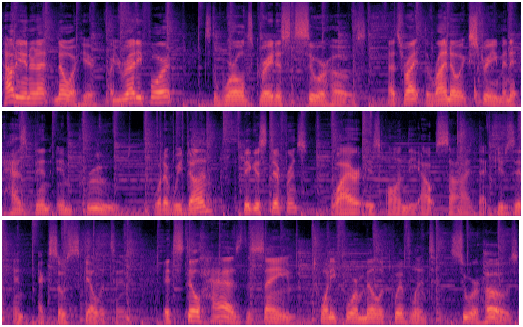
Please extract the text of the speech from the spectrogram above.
Howdy Internet, Noah here. Are you ready for it? It's the world's greatest sewer hose. That's right, the Rhino Extreme, and it has been improved. What have we done? Biggest difference? Wire is on the outside. That gives it an exoskeleton. It still has the same 24 mil equivalent sewer hose,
